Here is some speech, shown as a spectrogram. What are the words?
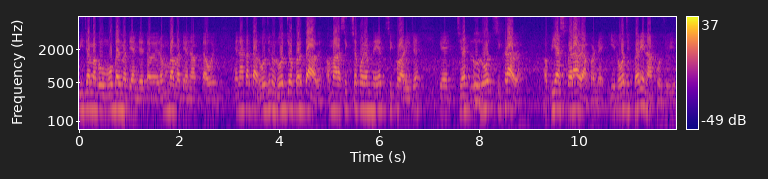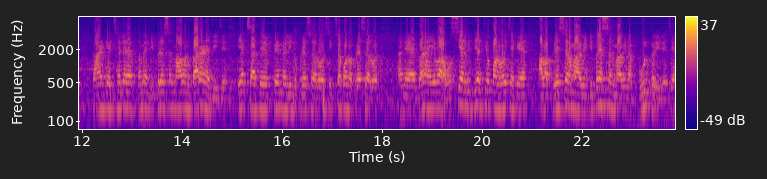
બીજામાં બહુ મોબાઈલમાં ધ્યાન દેતા હોય રમવામાં ધ્યાન આપતા હોય એના કરતાં રોજનું રોજ જો કરતા આવે અમારા શિક્ષકોએ અમને એ જ શીખવાડ્યું છે કે જેટલું રોજ શીખડાવે અભ્યાસ કરાવે આપણને, એ રોજ કરી નાખવો જોઈએ. કારણ કે છેલ્લે તમે ડિપ્રેશનમાં આવવાનું કારણ જ એ છે. એક સાથે ફેમિલીનું પ્રેશર હોય, શિક્ષકોનું પ્રેશર હોય, અને ઘણા એવા હોશિયાર વિદ્યાર્થીઓ પણ હોય છે કે આવા પ્રેશરમાં આવીને, ડિપ્રેશનમાં આવીને ભૂલ કરી દે છે.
